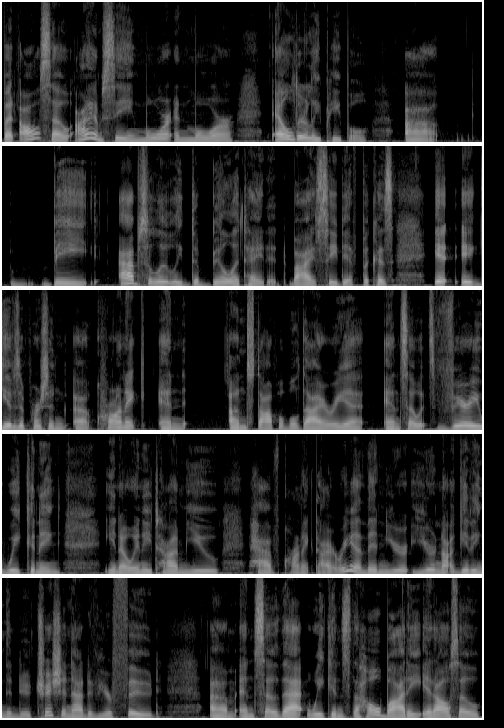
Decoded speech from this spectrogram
but also I am seeing more and more elderly people uh, be absolutely debilitated by C. diff because it, it gives a person uh, chronic and unstoppable diarrhea and so it's very weakening. You know anytime you have chronic diarrhea then you're you're not getting the nutrition out of your food. Um, and so that weakens the whole body. It also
